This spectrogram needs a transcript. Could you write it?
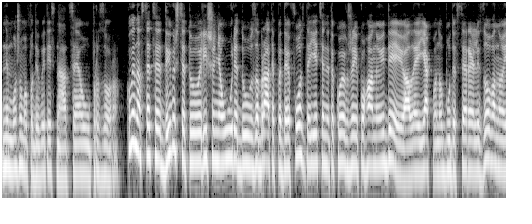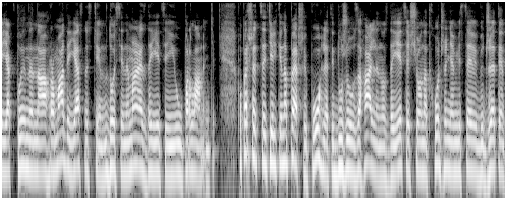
не можемо подивитись на це у прозоро. Коли на все це дивишся, то рішення уряду забрати ПДФО здається не такою вже і поганою ідеєю, але як воно буде все реалізовано і як вплине на громади, ясності досі немає, здається, і у парламенті. По перше, це тільки на перший погляд, і дуже узагальнено здається, що надходження в місцеві бюджети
